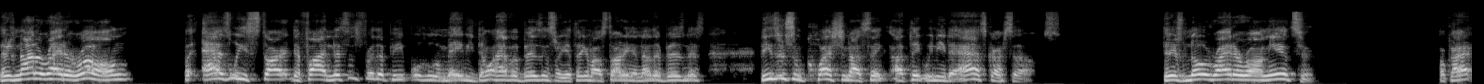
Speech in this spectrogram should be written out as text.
There's not a right or wrong, but as we start defining, this is for the people who maybe don't have a business or you're thinking about starting another business. These are some questions I think I think we need to ask ourselves. There's no right or wrong answer. Okay.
